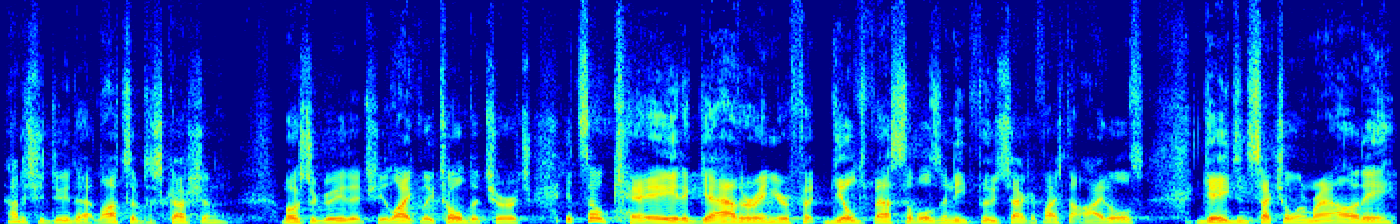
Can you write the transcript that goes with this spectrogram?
How does she do that? Lots of discussion. Most agree that she likely told the church, it's okay to gather in your guild festivals and eat food sacrificed to idols, engage in sexual immorality.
